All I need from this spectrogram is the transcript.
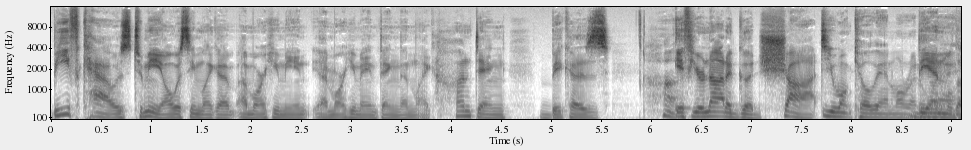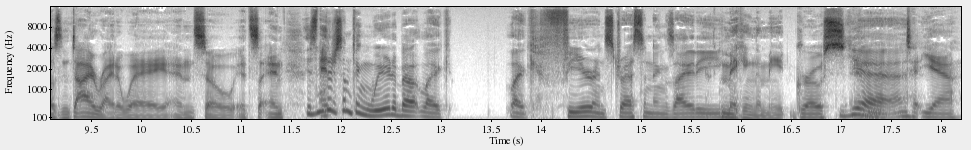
beef cows to me always seemed like a, a more humane a more humane thing than like hunting because if you're not a good shot You won't kill the animal right the away. animal doesn't die right away and so it's and Isn't and there something weird about like like fear and stress and anxiety? making the meat gross and Yeah. t- yeah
